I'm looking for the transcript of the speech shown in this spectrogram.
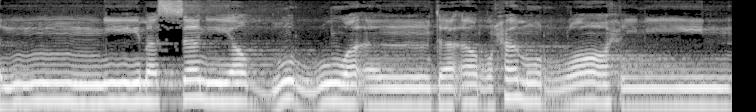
أني مسني الضر وأنت أرحم الراحمين.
